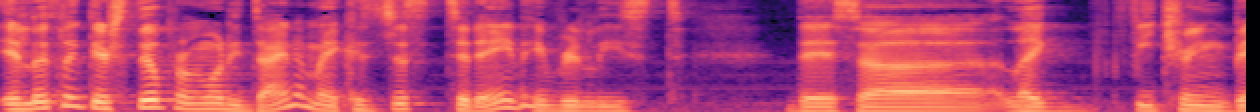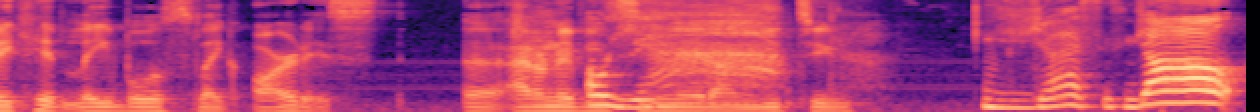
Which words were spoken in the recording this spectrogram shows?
it looks like they're still promoting Dynamite because just today they released this uh like featuring big hit labels like artists. Uh, I don't know if you've Oh, seen yeah. it on YouTube. Yes, y'all,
